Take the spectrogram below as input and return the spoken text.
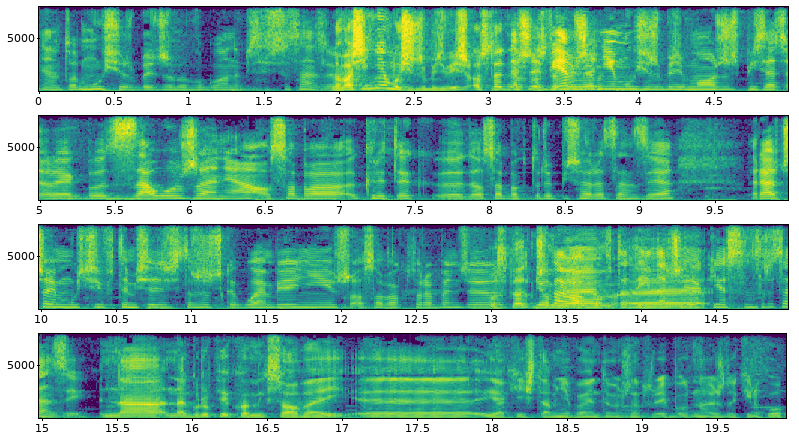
Nie, no to musisz być, żeby w ogóle napisać recenzję. No właśnie nie musisz być, wiesz, ostatnio... Znaczy, ostatnio wiem, że nie musisz być, możesz pisać, ale jakby z założenia osoba, krytyk, y, osoba, która pisze recenzję, raczej musi w tym siedzieć troszeczkę głębiej niż osoba, która będzie Ostatnio to czytała, miałem, bo wtedy e, inaczej jaki jest sens recenzji. na, na grupie komiksowej, yy, jakiejś tam, nie pamiętam już na której, bo należy do kilku,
